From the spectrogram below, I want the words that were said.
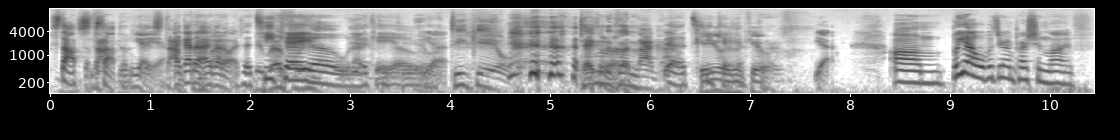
stop them, Stop stop them. them, Yeah, yeah, yeah. I gotta I gotta watch the the TKO, referee. not a Yeah, KO. Yeah, TKO. Technical knockout. yeah, TKO. isn't KO. Yeah. Um, but yeah, what was your impression live?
